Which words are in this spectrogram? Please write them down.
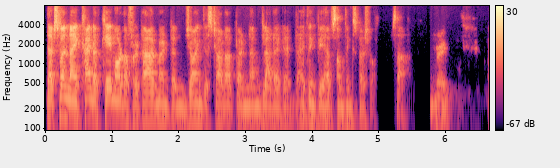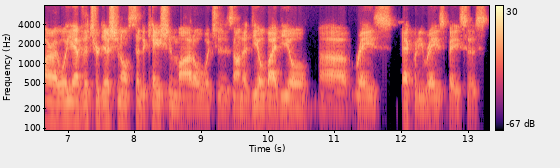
that's when i kind of came out of retirement and joined the startup and i'm glad i did. I think we have something special so. Great. All right well you have the traditional syndication model which is on a deal by deal raise equity raise basis.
